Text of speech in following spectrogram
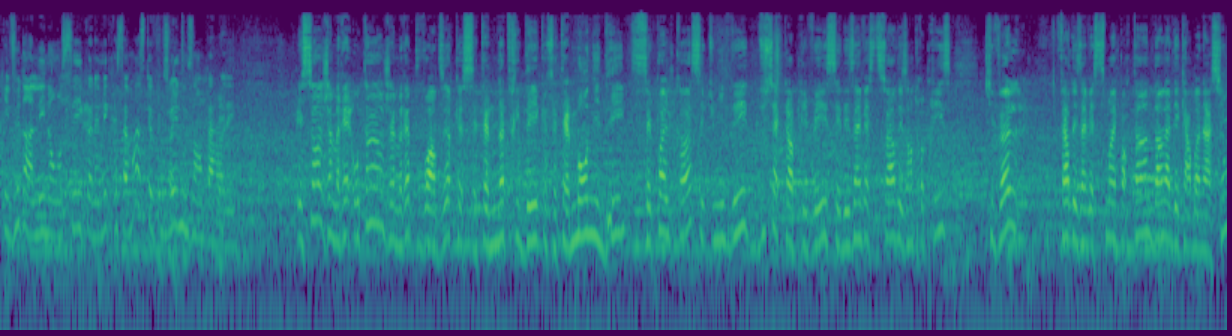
prévu dans l'énoncé économique récemment. Est-ce que vous pouvez nous en parler? Et ça, j'aimerais, autant j'aimerais pouvoir dire que c'était notre idée, que c'était mon idée. C'est pas le cas. C'est une idée du secteur privé. C'est des investisseurs, des entreprises qui veulent faire des investissements importants dans la décarbonation,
